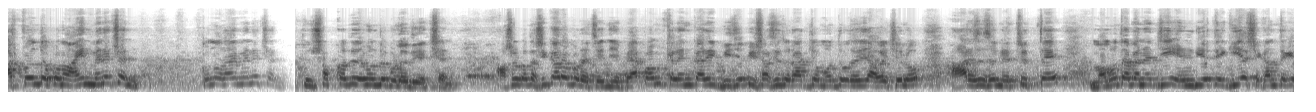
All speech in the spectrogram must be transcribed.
আজ পর্যন্ত কোনো আইন মেনেছেন? কোনো রায় মেনেছেন? তিনি সব কথাদের মধ্যে বলে দিয়েছেন। আসল কথা স্বীকারও করেছেন যে ব্যাপক কেলেঙ্কারি বিজেপি শাসিত রাজ্য মধ্যপ্রদেশে যা হয়েছিল, আর এস এর নেতৃত্বে মমতা ব্যানার্জি এনডিএতে গিয়ে সেখান থেকে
